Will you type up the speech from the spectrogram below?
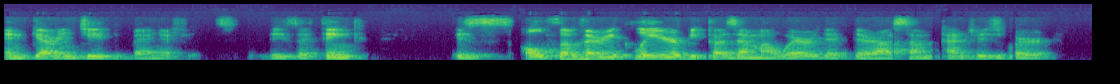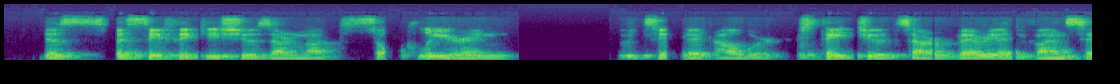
and guaranteed benefits. This, I think, is also very clear because I'm aware that there are some countries where the specific issues are not so clear and would say that our statutes are very advanced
